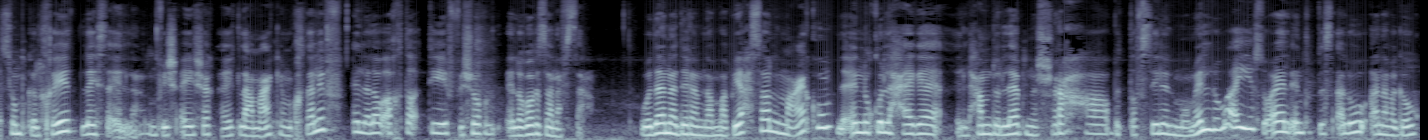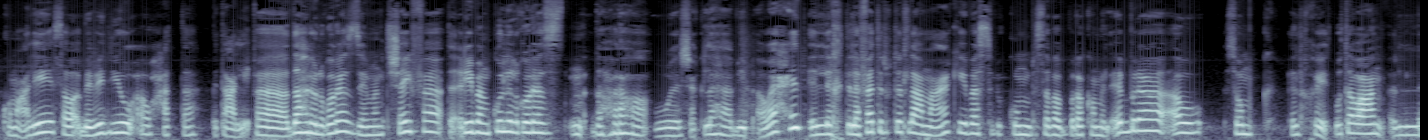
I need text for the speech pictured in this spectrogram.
سمك الخيط ليس إلا مفيش أي شكل هيطلع معاكي مختلف إلا لو أخطأتي في شغل الغرزة نفسها. وده نادرا لما بيحصل معاكم لأن كل حاجة الحمد لله بنشرحها بالتفصيل الممل وأي سؤال أنتوا بتسألوه أنا بجاوبكم عليه سواء بفيديو أو حتى بتعليق. فظهر الغرز زي ما انت شايفة تقريبا كل الغرز ظهرها وشكلها بيبقى واحد. الاختلافات اللي بتطلع معاكي بس بتكون بسبب رقم الإبرة أو سمك. الخيط وطبعا ال-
